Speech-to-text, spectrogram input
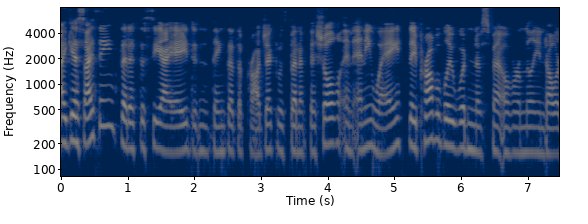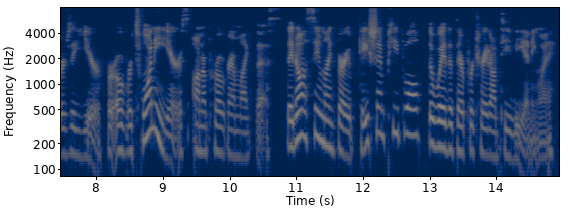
I guess I think that if the CIA didn't think that the project was beneficial in any way, they probably wouldn't have spent over a million dollars a year for over 20 years on a program like this. They don't seem like very patient people, the way that they're portrayed on TV anyway.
